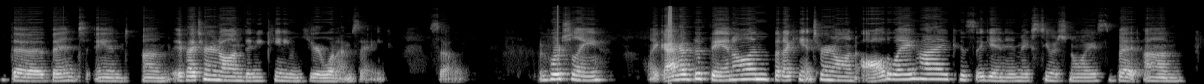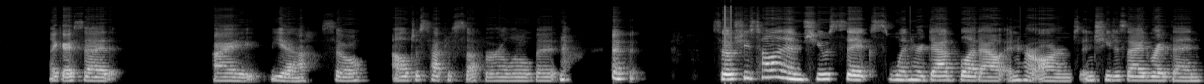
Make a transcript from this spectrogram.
the vent, and um, if I turn it on, then you can't even hear what I'm saying. So, unfortunately, like I have the fan on, but I can't turn it on all the way high because again, it makes too much noise. But um, like I said, I yeah, so I'll just have to suffer a little bit. So she's telling him she was six when her dad bled out in her arms, and she decided right then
